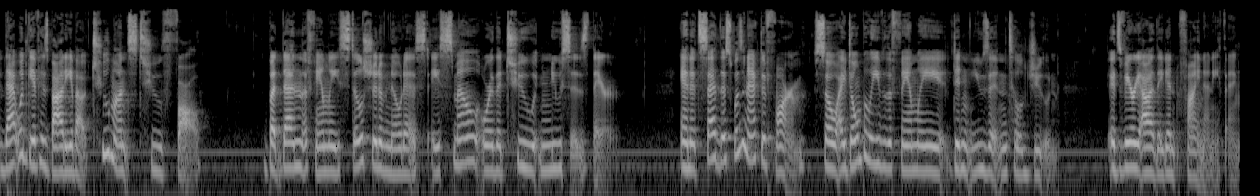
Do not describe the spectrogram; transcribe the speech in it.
that would give his body about two months to fall. But then the family still should have noticed a smell or the two nooses there. And it said this was an active farm, so I don't believe the family didn't use it until June. It's very odd they didn't find anything.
